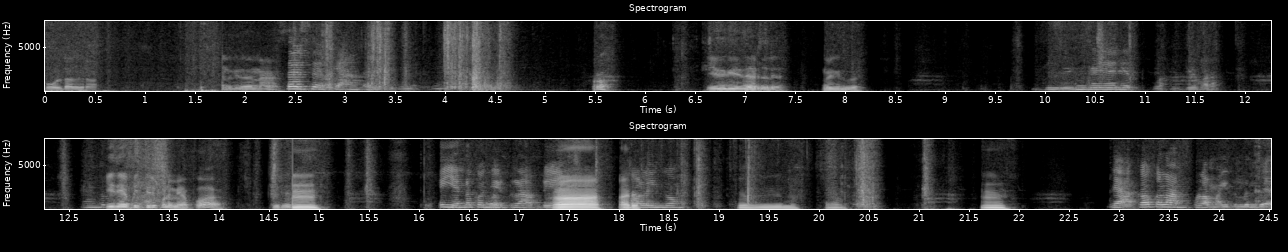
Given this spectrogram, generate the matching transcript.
கோல்ட் ஆகுதுடா இருக்குது என்ன சரி சரி கேன் தண்ணி இதுக்கு இது அடுத்தது இருக்குது. இது எப்படி திருப்பணுமே அப்போ ம் ஏய் என்ன கொஞ்சம் அப்படியே. ம் அக்காவுக்கெல்லாம் அனுப்பலாமா இதுல இருந்து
